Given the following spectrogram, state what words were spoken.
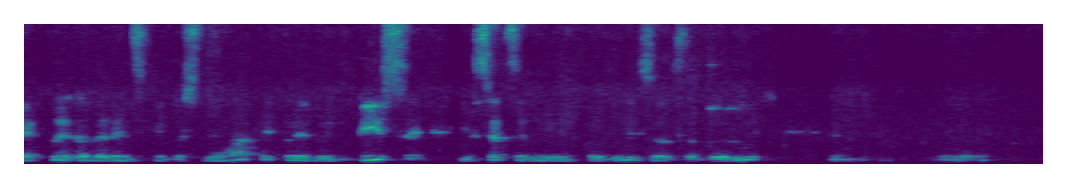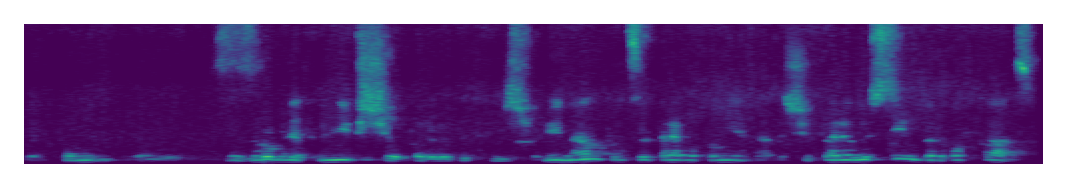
як той Гадаринський веснувати, прийдуть біси, і все це в нього вкрадуть, за- заберуть, е, е, зроблять в них що, переведуть в ніщо. І нам про це треба пам'ятати, що передусім дороговказ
